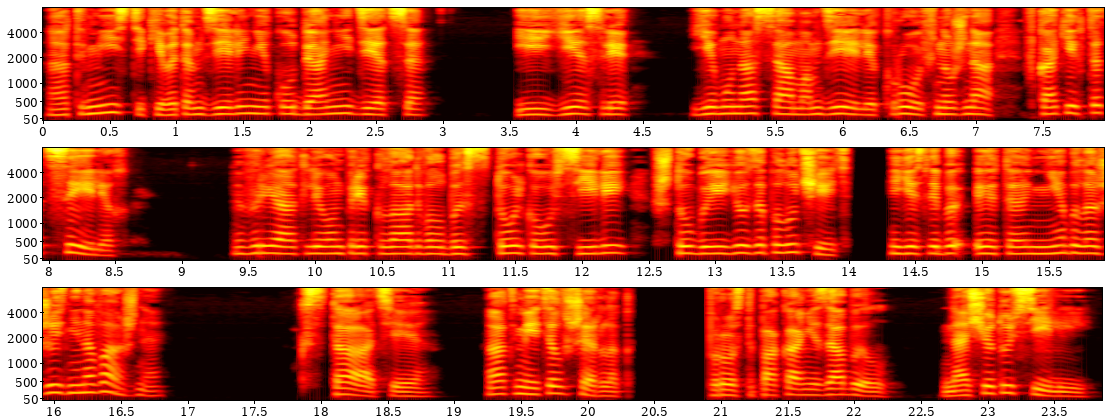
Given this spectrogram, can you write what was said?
От мистики в этом деле никуда не деться. И если Ему на самом деле кровь нужна в каких-то целях. Вряд ли он прикладывал бы столько усилий, чтобы ее заполучить, если бы это не было жизненно важно. «Кстати», – отметил Шерлок, – «просто пока не забыл. Насчет усилий.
